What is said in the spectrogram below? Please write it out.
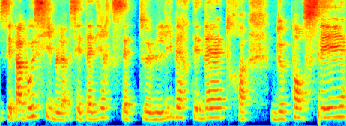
c'est pas possible. C'est-à-dire que cette liberté d'être, de penser,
